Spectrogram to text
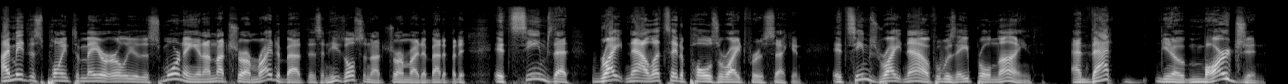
I made this point to Meir earlier this morning, and I'm not sure I'm right about this, and he's also not sure I'm right about it, but it, it seems that right now, let's say the polls are right for a second. It seems right now, if it was April 9th, and that, you know, margin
